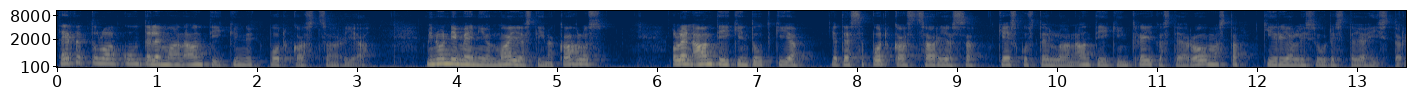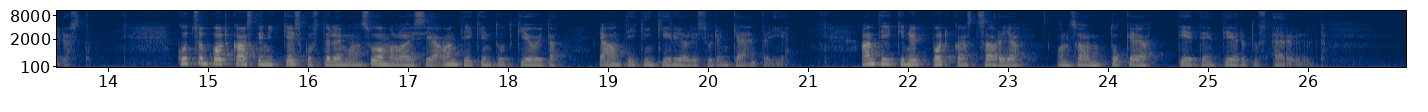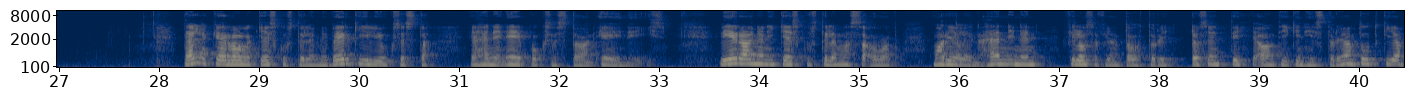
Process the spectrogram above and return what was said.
Tervetuloa kuuntelemaan Antiikki nyt podcast-sarjaa. Minun nimeni on Maija-Stiina Kahlos. Olen antiikin tutkija ja tässä podcast-sarjassa keskustellaan antiikin Kreikasta ja Roomasta, kirjallisuudesta ja historiasta. Kutsun podcastini keskustelemaan suomalaisia antiikin tutkijoita ja antiikin kirjallisuuden kääntäjiä. Antiikki nyt podcast-sarja on saanut tukea Tieteen tiedotus ryltä. Tällä kerralla keskustelemme Vergiliuksesta ja hänen epoksestaan Eneis. Vierainani keskustelemassa ovat Marja-Leena Hänninen, filosofian tohtori, dosentti ja antiikin historian tutkija,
